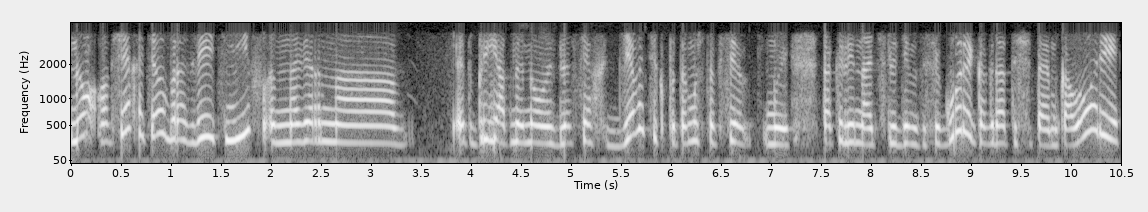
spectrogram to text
Но вообще хотела бы развеять миф, наверное, это приятная новость для всех девочек, потому что все мы так или иначе следим за фигурой, когда-то считаем калории.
